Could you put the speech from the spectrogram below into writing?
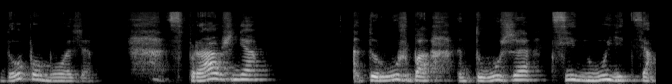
допоможе. Справжня дружба дуже цінується.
